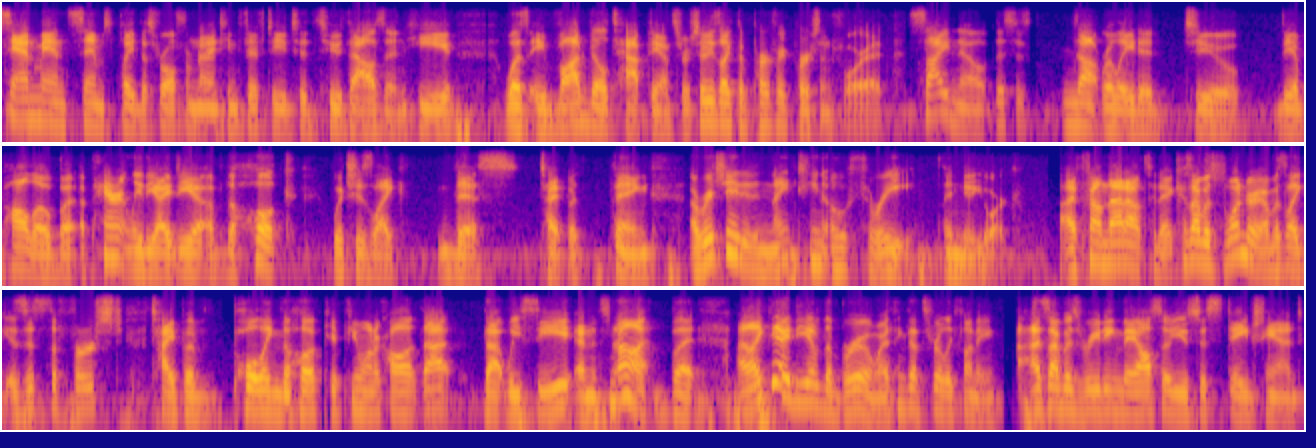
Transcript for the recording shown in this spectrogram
Sandman Sims played this role from 1950 to 2000. He was a vaudeville tap dancer, so he's like the perfect person for it. Side note, this is not related to the Apollo, but apparently the idea of the hook, which is like this type of thing, originated in 1903 in New York. I found that out today because I was wondering. I was like, is this the first type of pulling the hook, if you want to call it that, that we see? And it's not, but I like the idea of the broom. I think that's really funny. As I was reading, they also used a stagehand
